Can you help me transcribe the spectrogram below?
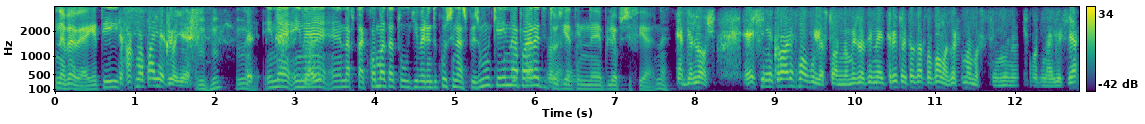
Ναι, βέβαια. Γιατί... Και θα έχουμε πάλι ναι. είναι είναι δηλαδή... ένα από τα κόμματα του κυβερνητικού συνασπισμού και είναι απαραίτητος για την ε, πλειοψηφία. Ναι. Εντελώς. Έχει μικρό αριθμό βουλευτών. Νομίζω ότι είναι τρίτο ή τέταρτο κόμμα. Δεν θυμάμαι αυτή τη στιγμή, να την αλήθεια.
